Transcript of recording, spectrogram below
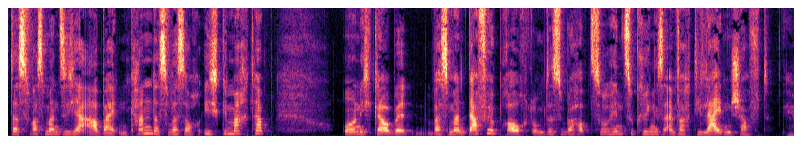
das, was man sich erarbeiten kann, das, was auch ich gemacht habe. Und ich glaube, was man dafür braucht, um das überhaupt so hinzukriegen, ist einfach die Leidenschaft. Ja.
